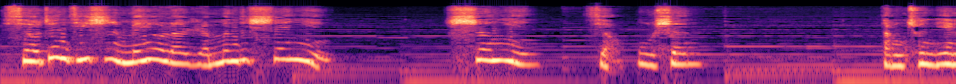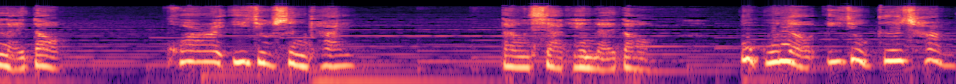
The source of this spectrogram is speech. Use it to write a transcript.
小镇即使没有了人们的身影、声音、脚步声，当春天来到，花儿依旧盛开；当夏天来到，布谷鸟依旧歌唱；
